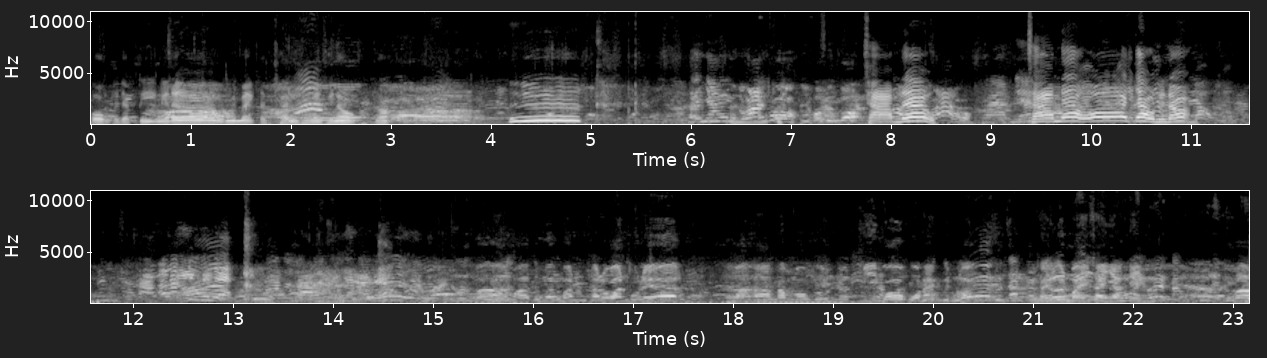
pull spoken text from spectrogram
กล้องก็อยากตีนี่เด้อบ่มีไม้กันชันพ่อแม่พี่น้องเนาะเอิ้น ชามแล้วชามแล้วโอ้ยเจ้านี่เนาะมาถึงเมืองมันคารวันผู้เลี้ยมาหาคำของคุณมีโบผู้ให้ขึ้นเนาะใช้เงินใหม่ใส่ยาเต็มว่า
